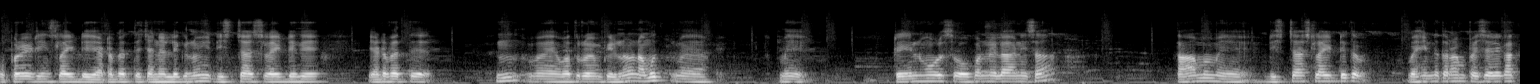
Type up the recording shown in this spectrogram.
ඔපරේටින් ස්ලයිඩ් යට පැත්ත චැනල් එකනුයි ඩිස්චාර්ජ් ලයිඩ් එක යට පැත්ත වතුරුවෙන් පිරෙනවා. නමුත් මේ ට්‍රේන් හෝල්ස් ඕපන් වෙලා නිසා තාම මේ ඩිස්චාර්ජ් ලයිඩ් එක වැහින්න තරම් ප්‍රෙෂර එකක්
